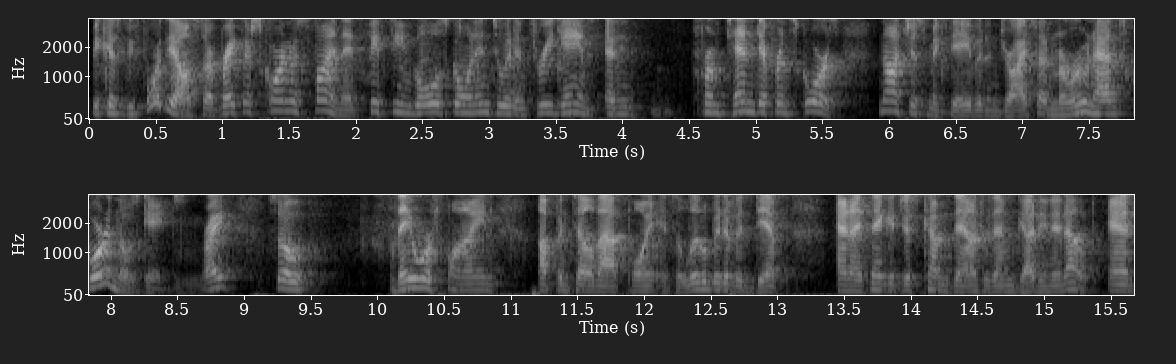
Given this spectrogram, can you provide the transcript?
Because before the All Star break, their scoring was fine. They had 15 goals going into it in three games, and from 10 different scores. Not just McDavid and Draisaitl. Maroon hadn't scored in those games, right? So they were fine up until that point. It's a little bit of a dip, and I think it just comes down to them gutting it out. And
